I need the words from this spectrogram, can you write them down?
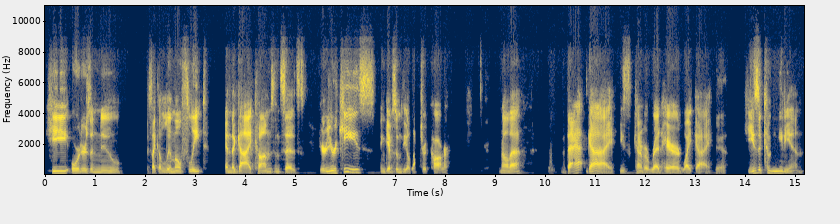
He orders a new, it's like a limo fleet, and the guy comes and says, Here are your keys, and gives him the electric car and all that. That guy, he's kind of a red haired white guy. Yeah. He's a comedian,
